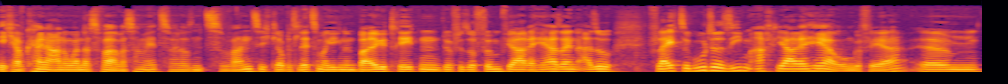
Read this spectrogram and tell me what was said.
ich habe keine Ahnung, wann das war. Was haben wir jetzt? 2020? Ich glaube, das letzte Mal gegen den Ball getreten, dürfte so fünf Jahre her sein. Also vielleicht so gute sieben, acht Jahre her ungefähr. Ähm,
